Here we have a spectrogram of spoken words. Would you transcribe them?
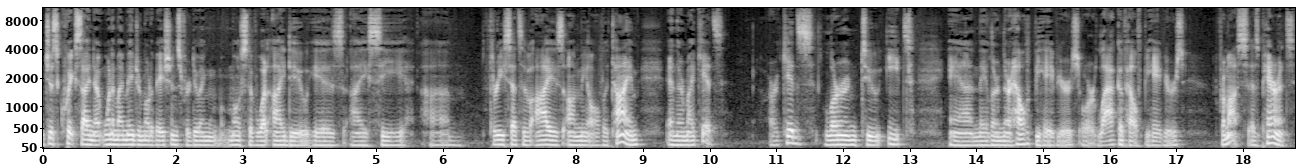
just quick side note one of my major motivations for doing most of what I do is I see um, three sets of eyes on me all the time, and they're my kids. Our kids learn to eat and they learn their health behaviors or lack of health behaviors from us as parents.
